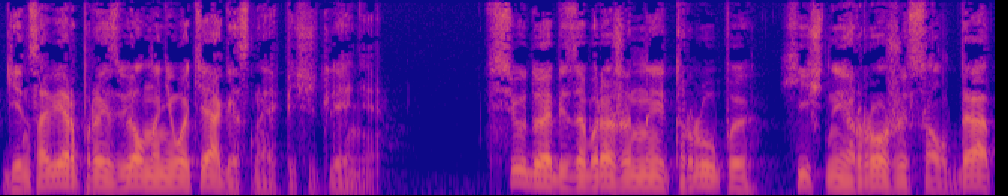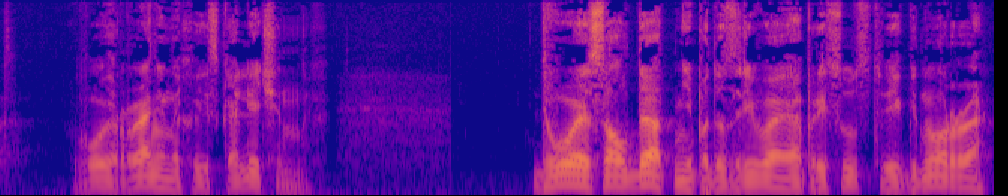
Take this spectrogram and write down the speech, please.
Генсавер произвел на него тягостное впечатление. Всюду обезображенные трупы, хищные рожи солдат, вой раненых и искалеченных. Двое солдат, не подозревая о присутствии Гнорра,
